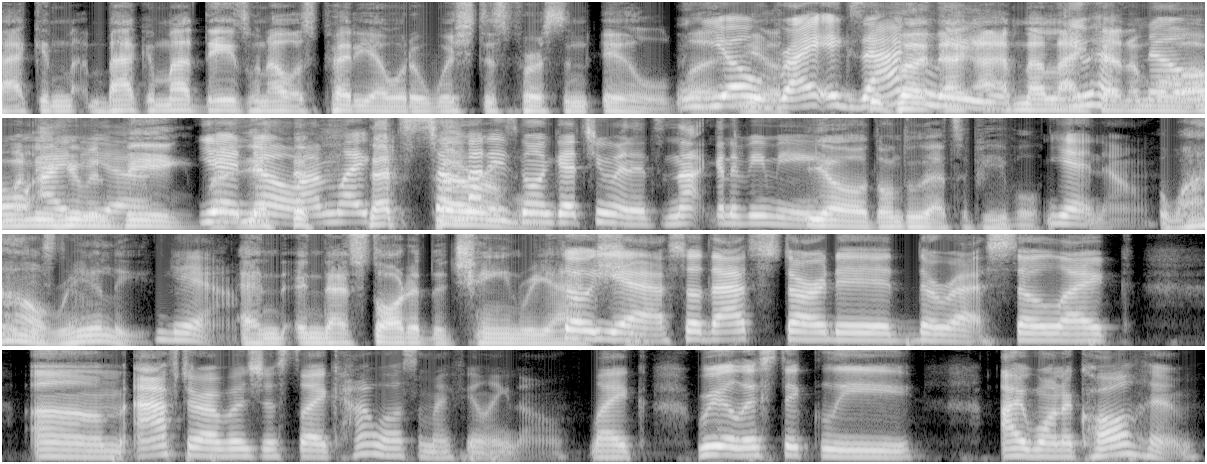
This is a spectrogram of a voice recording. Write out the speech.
Back in back in my days when I was petty, I would have wished this person ill. But, Yo, yeah. right? Exactly. But I, am not like You that anymore. no. I'm a new human being. Yeah, but no, I'm like that's somebody's terrible. gonna get you and it's not gonna be me. Yo, don't do that to people. Yeah, no. Wow, really? Yeah. And and that started the chain reaction. So yeah, so that started the rest. So like um after I was just like, how else am I feeling though? Like realistically, I want to call him.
